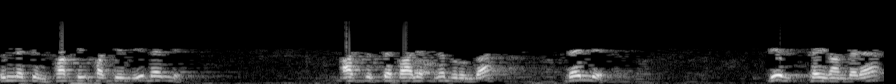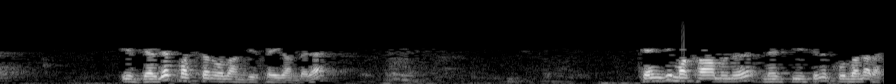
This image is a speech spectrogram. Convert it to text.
Ümmetin fakir, fakirliği belli. Açlık sefalet ne durumda? Belli. Bir peygambere, bir devlet başkanı olan bir peygambere kendi makamını, mevkisini kullanarak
